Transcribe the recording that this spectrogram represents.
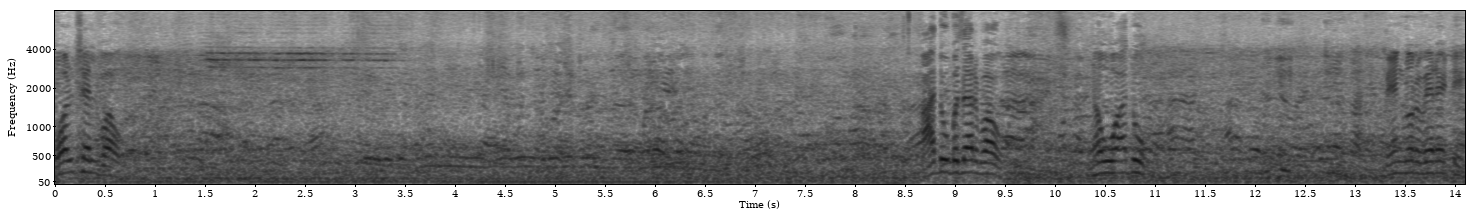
હોલસેલ ભાવ. આદુ બજાર ભાવ. નવું આદુ. બેંગ્લોર વેરાયટી.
